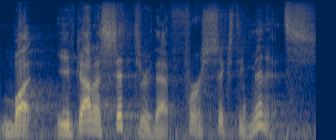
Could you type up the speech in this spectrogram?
But you've got to sit through that first 60 minutes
